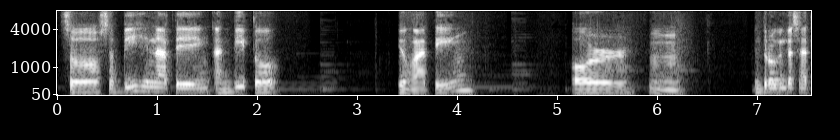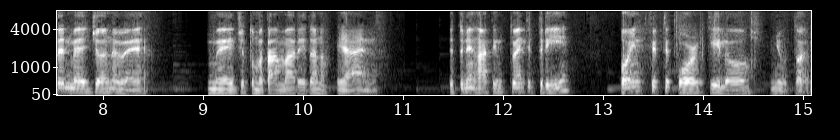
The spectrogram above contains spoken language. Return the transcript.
So sabihin natin andito yung ating Or, hmm, yung drawing kasi natin medyo ano eh, medyo tumatama rito, no? Yan. Ito na yung ating 23.54 kilo Newton.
